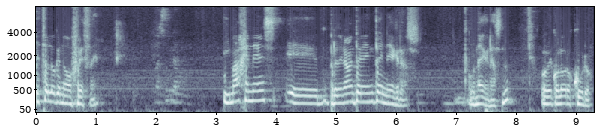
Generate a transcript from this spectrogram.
Esto es lo que nos ofrece imágenes eh, predominantemente negras, o negras, ¿no? O de color oscuro,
